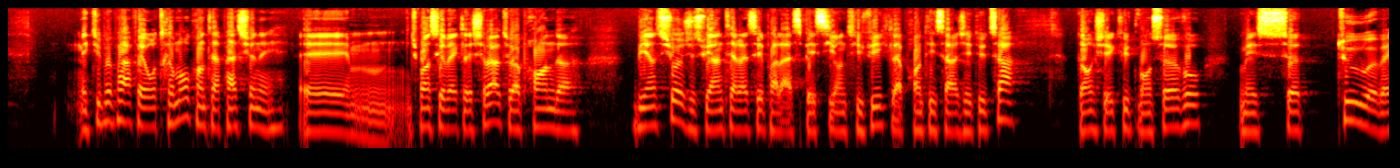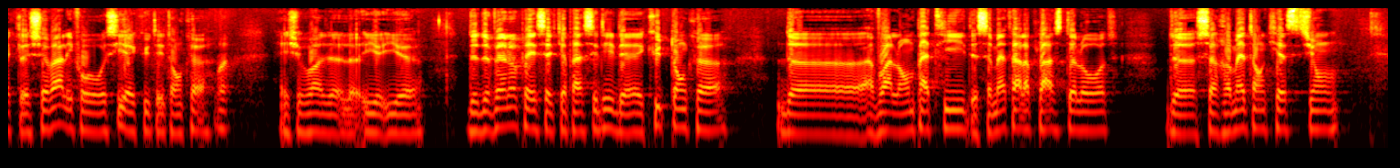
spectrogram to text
Mais tu ne peux pas faire autrement quand tu es passionné. Et hum, je pense qu'avec le cheval, tu vas prendre. Bien sûr, je suis intéressé par l'aspect scientifique, l'apprentissage et tout ça. Donc, j'écoute mon cerveau, mais surtout avec le cheval, il faut aussi écouter ton cœur. Et je vois de développer cette capacité d'écouter ton cœur, d'avoir l'empathie, de se mettre à la place de l'autre, de se remettre en question,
